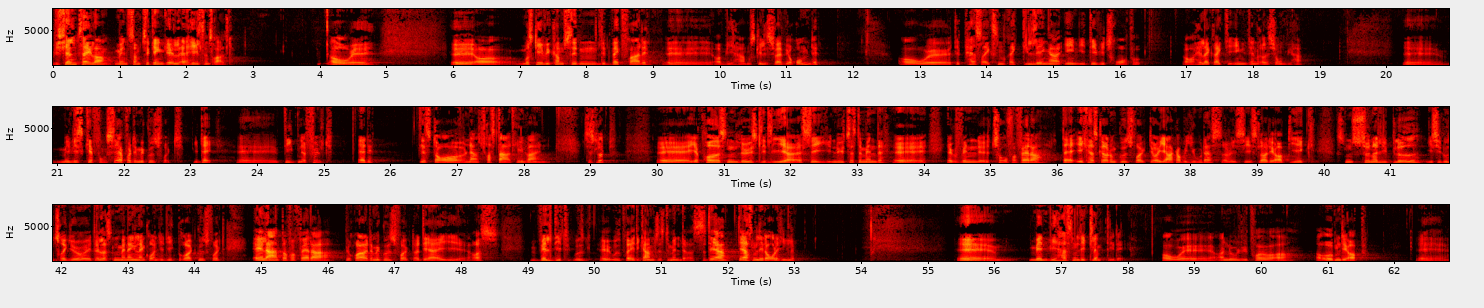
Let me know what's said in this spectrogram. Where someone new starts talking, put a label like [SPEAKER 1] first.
[SPEAKER 1] vi sjældent taler om, men som til gengæld er helt centralt. Og, øh, øh, og måske vi kom sådan lidt væk fra det, øh, og vi har måske lidt svært ved at rumme det. Og øh, det passer ikke sådan rigtig længere ind i det, vi tror på, og heller ikke rigtig ind i den relation, vi har. Øh, men vi skal fokusere på det med Guds frygt i dag. Øh, Bibelen er fyldt af det. Det står nærmest fra start hele vejen til slut. Øh, jeg prøvede sådan løsligt lige at se Nye Testamente. Øh, jeg kunne finde øh, to forfattere, der ikke havde skrevet om Guds frygt. Det var Jakob og Judas, og hvis I slår det op, de er ikke sådan synderligt bløde i sit udtryk i øvrigt, eller sådan, men af en eller anden grund har de ikke berørt Guds frygt. Alle andre forfattere berører det med Guds frygt, og det er i øh, også vældigt ud, øh, udbredt i Gamle Testamente også. Så det er, det er sådan lidt over det hele. Øh, men vi har sådan lidt glemt det i dag. Og, øh, og nu vil vi prøve at, at åbne det op. Øh,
